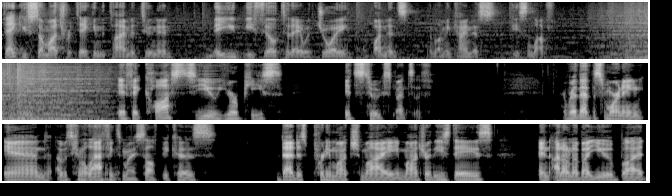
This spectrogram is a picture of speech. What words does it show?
Thank you so much for taking the time to tune in. May you be filled today with joy, abundance, and loving kindness. Peace and love. If it costs you your peace, it's too expensive. I read that this morning and I was kind of laughing to myself because that is pretty much my mantra these days. And I don't know about you, but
